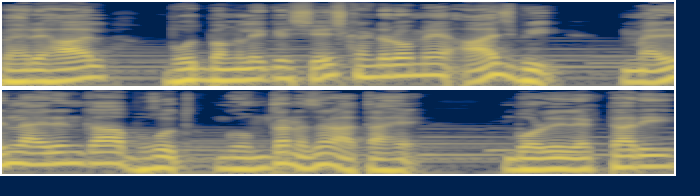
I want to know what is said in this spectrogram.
बहरहाल, भूत बंगले के शेष खंडरों में आज भी मेरिन लाइरिन का भूत घूमता नज़र आता है। बोरी रेक्टारी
